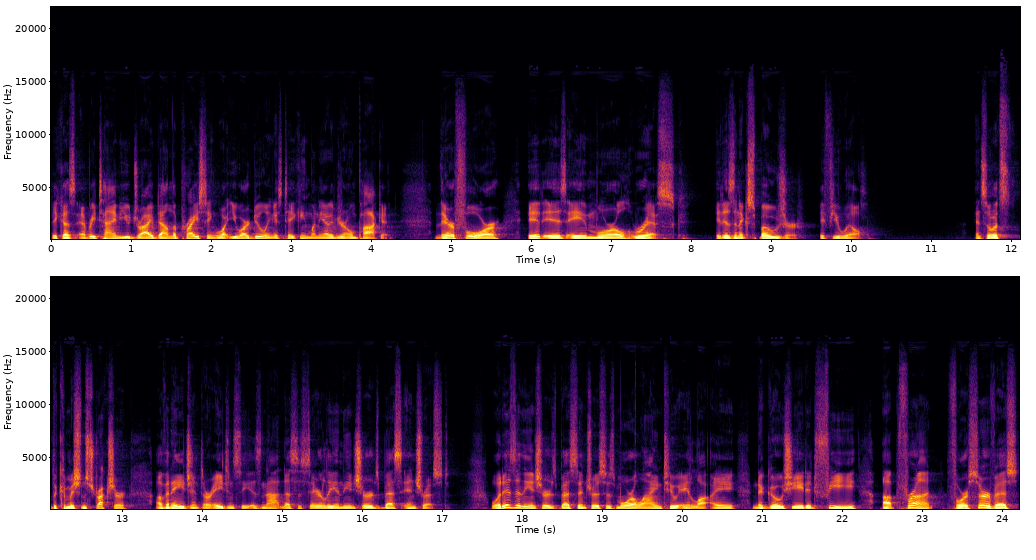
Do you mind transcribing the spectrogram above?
because every time you drive down the pricing, what you are doing is taking money out of your own pocket. Therefore, it is a moral risk. It is an exposure, if you will. And so it's the commission structure of an agent or agency is not necessarily in the insured's best interest. What is in the insured's best interest is more aligned to a, lo- a negotiated fee up front for service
